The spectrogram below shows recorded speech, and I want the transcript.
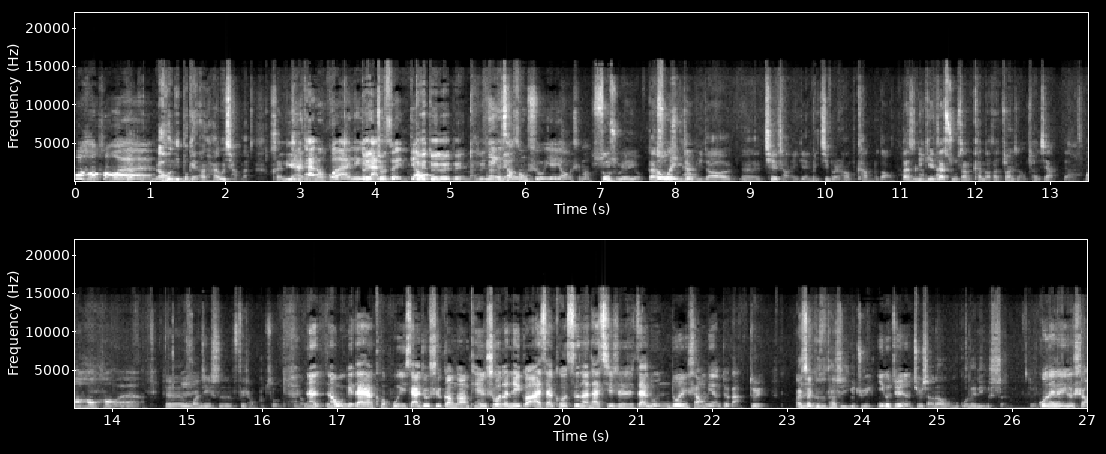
哇，好好哎，然后你不给他，他还会抢的，很厉害。就是他会过来那个，拿就嘴叼，对对对对，拿嘴叼。那个小松鼠，也有是吗？松鼠也有，但松鼠就比较呃怯场一点，你基本上看不到，但是你可以在树上看到它转上转下这样子。哇，好好哎。呃，环境是非常不错的。那那我给大家科普一下，就是刚刚 Ken 说的那个埃塞克斯呢，它其实是在伦敦上面对吧？对，埃塞克斯它是一个郡，一个郡，就相当于我们国内的一个省。对，国内的一个省。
